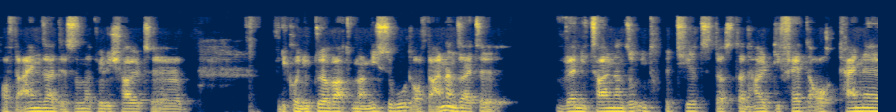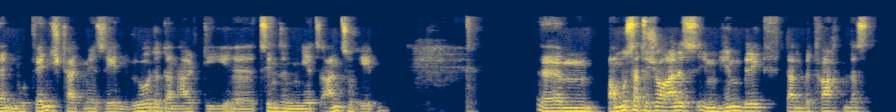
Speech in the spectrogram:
Auf der einen Seite ist es natürlich halt äh, für die Konjunkturerwartung dann nicht so gut. Auf der anderen Seite werden die Zahlen dann so interpretiert, dass dann halt die Fed auch keine Notwendigkeit mehr sehen würde, dann halt die äh, Zinsen jetzt anzuheben. Ähm, man muss natürlich auch alles im Hinblick dann betrachten, dass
